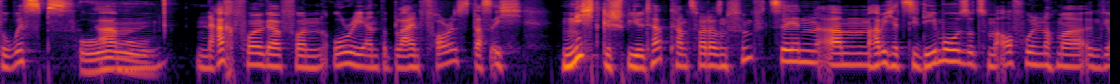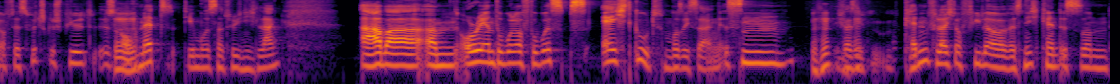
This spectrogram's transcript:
the Wisps, Oh. ähm, Nachfolger von Ori and the Blind Forest, das ich nicht gespielt habe, kam 2015, ähm, habe ich jetzt die Demo so zum Aufholen noch mal irgendwie auf der Switch gespielt, ist Mhm. auch nett, Demo ist natürlich nicht lang, aber ähm, Ori and the Will of the Wisps, echt gut, muss ich sagen. Ist ein, Mhm. ich weiß nicht, kennen vielleicht auch viele, aber wer es nicht kennt, ist so ein,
